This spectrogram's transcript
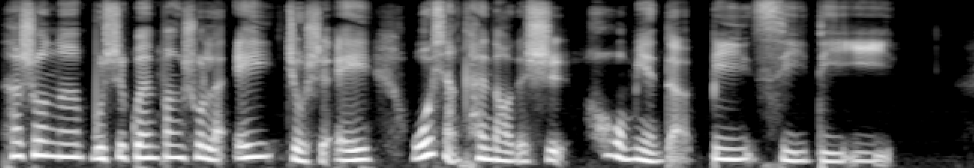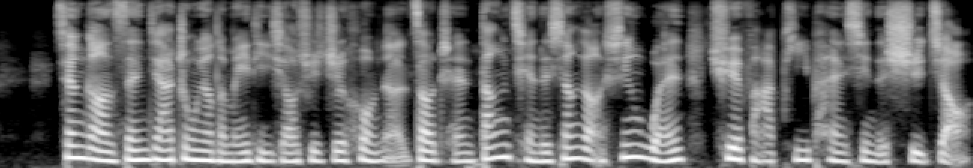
他说呢，不是官方说了 A 就是 A，我想看到的是后面的 B、C、D、E。香港三家重要的媒体消失之后呢，造成当前的香港新闻缺乏批判性的视角，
